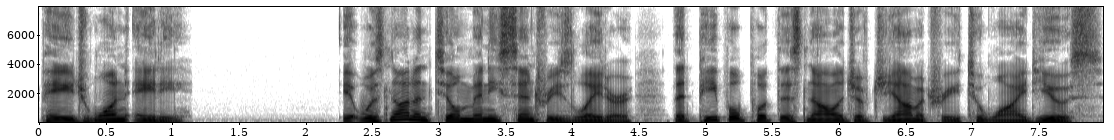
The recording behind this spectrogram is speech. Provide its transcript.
Page 180. It was not until many centuries later that people put this knowledge of geometry to wide use.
